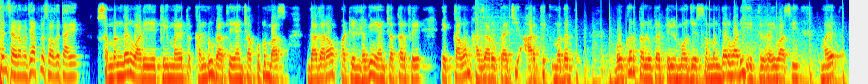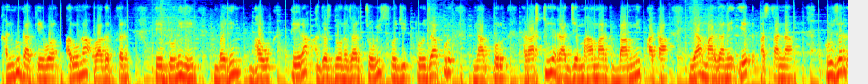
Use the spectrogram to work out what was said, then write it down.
सन सेवामध्ये आपलं स्वागत आहे. संबंदरवाडी येथील मयत खंडू डाके यांच्या कुटुंबास दादाराव पाटील ढगे यांच्यातर्फे एक्कावन्न हजार रुपयाची आर्थिक मदत भोकर तालुक्यातील मौजे समंदरवाडी येथील रहिवासी मयत खंडू डाके व अरुणा वागतकर हे दोन्ही बहीण भाऊ तेरा ऑगस्ट दोन हजार चोवीस रोजी तुळजापूर नागपूर राष्ट्रीय राज्य महामार्ग बामणी फाटा या मार्गाने येत असताना क्रुझर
